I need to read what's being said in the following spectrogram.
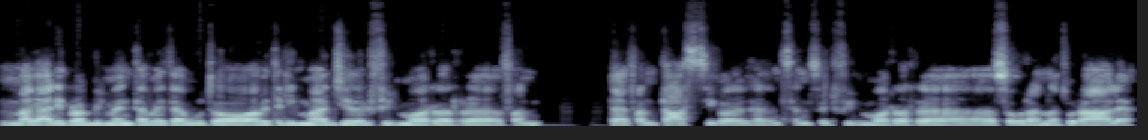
Magari probabilmente avete avuto avete l'immagine del film horror fan- cioè, fantastico, nel senso il film horror eh, sovrannaturale,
